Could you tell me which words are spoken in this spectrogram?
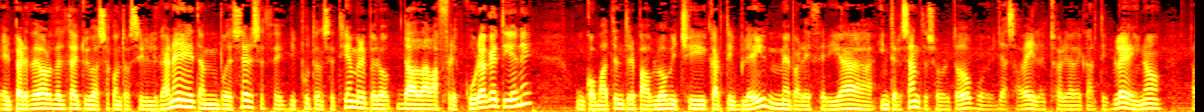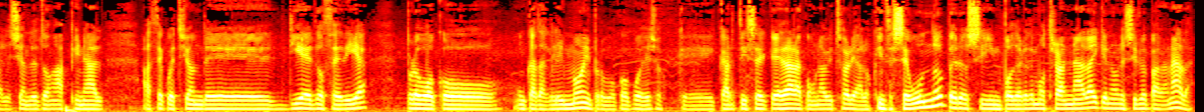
el perdedor del title iba a ser contra Cyril Ganet, también puede ser, se disputa en septiembre, pero dada la frescura que tiene, un combate entre Pavlovich y Curtis Blade me parecería interesante, sobre todo, pues ya sabéis la historia de Curtis Blade, ¿no? La lesión de Tom Aspinall hace cuestión de 10-12 días provocó un cataclismo y provocó pues eso, que Curtis se quedara con una victoria a los 15 segundos, pero sin poder demostrar nada y que no le sirve para nada.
